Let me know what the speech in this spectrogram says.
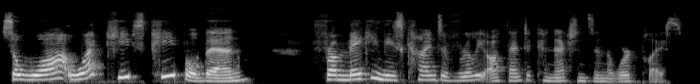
so what what keeps people then from making these kinds of really authentic connections in the workplace?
